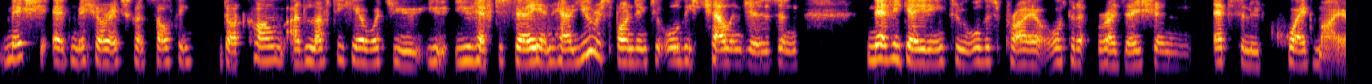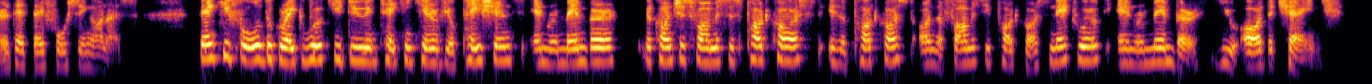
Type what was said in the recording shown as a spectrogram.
mish at mishrxconsulting.com. I'd love to hear what you, you, you have to say and how you're responding to all these challenges and navigating through all this prior authorization absolute quagmire that they're forcing on us. Thank you for all the great work you do in taking care of your patients. And remember, the Conscious Pharmacist podcast is a podcast on the Pharmacy Podcast Network. And remember, you are the change.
